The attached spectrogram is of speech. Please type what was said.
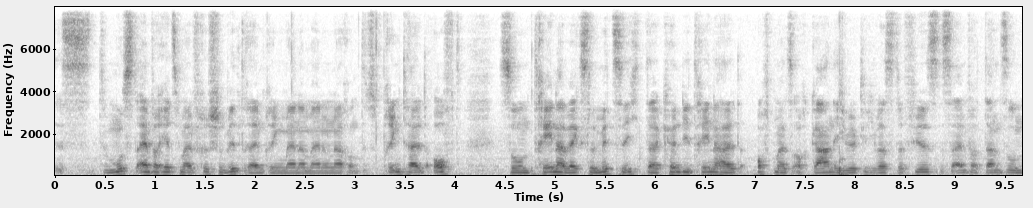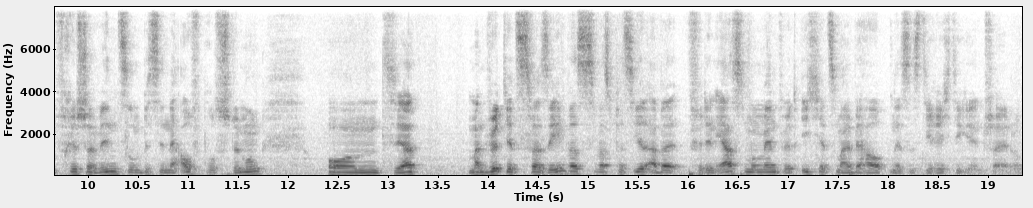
es, du musst einfach jetzt mal frischen Wind reinbringen, meiner Meinung nach. Und das bringt halt oft so einen Trainerwechsel mit sich. Da können die Trainer halt oftmals auch gar nicht wirklich was dafür. Es ist einfach dann so ein frischer Wind, so ein bisschen eine Aufbruchsstimmung. Und ja, man wird jetzt zwar sehen, was, was passiert, aber für den ersten Moment würde ich jetzt mal behaupten, es ist die richtige Entscheidung.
